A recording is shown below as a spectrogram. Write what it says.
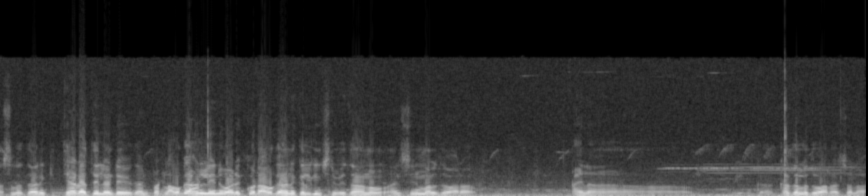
అసలు దానికి తేడా తెలియంటే దాని పట్ల అవగాహన లేని వాడికి కూడా అవగాహన కలిగించిన విధానం ఆయన సినిమాల ద్వారా ఆయన కథల ద్వారా చాలా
